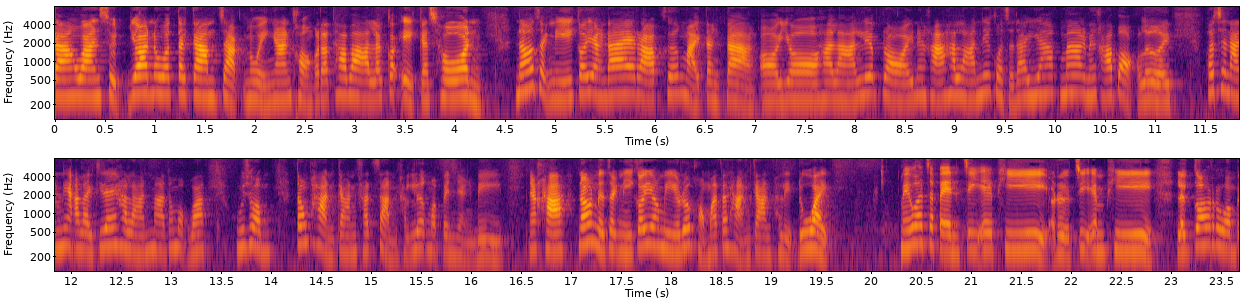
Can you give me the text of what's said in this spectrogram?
รางวัลสุดยอดนวัตกรรมจากหน่วยงานของรัฐบาลและก็เอกชน นอกจากนี้ก็ยังได้รับเครื่องหมายต่างๆออยฮาลานเรียบร้อยนะคะฮาลานเนี่ยกว่าจะได้ยากมากนะคะบอกเลย เพราะฉะนั้นเนี่ยอะไรที่ได้ฮาลานมาต้องบอกว่าคุณผู้ชมต้องผ่านการคัดสรรคัดเลือกมาเป็นอย่างดีนะคะ นอกเหนือจากนี้ก็ยังมีเรื่องของมาตรฐานการผลิตด้วย ไม่ว่าจะเป็น GAP หรือ GMP แล้วก็รวมไป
